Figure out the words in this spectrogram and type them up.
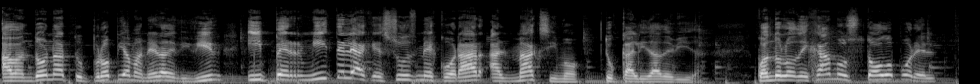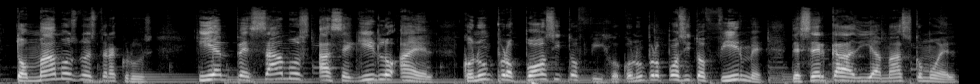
Abandona tu propia manera de vivir y permítele a Jesús mejorar al máximo tu calidad de vida. Cuando lo dejamos todo por Él, tomamos nuestra cruz y empezamos a seguirlo a Él con un propósito fijo, con un propósito firme de ser cada día más como Él.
